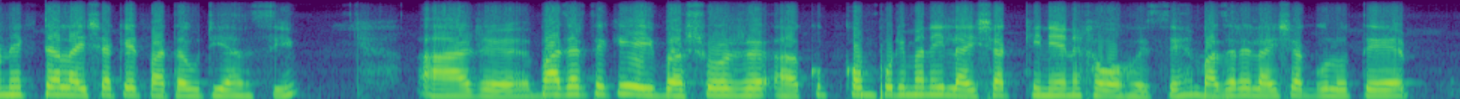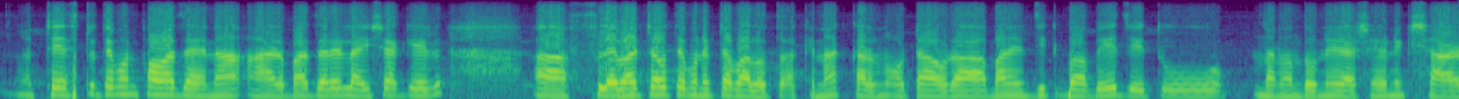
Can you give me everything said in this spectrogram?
অনেকটা লাই শাকের পাতা উঠিয়ে আনছি। আর বাজার থেকে এই বছর খুব কম পরিমাণেই লাই শাক কিনে এনে খাওয়া হয়েছে। বাজারে লাই শাকগুলোতে টেস্টও তেমন পাওয়া যায় না। আর বাজারে লাই শাকের ফ্লেভারটাও তেমন একটা ভালো থাকে না। কারণ ওটা ওরা বাণিজ্যিকভাবে যেহেতু নানান ধরনের রাসায়নিক সার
